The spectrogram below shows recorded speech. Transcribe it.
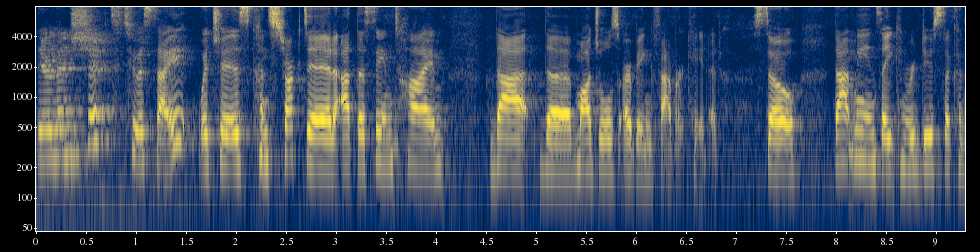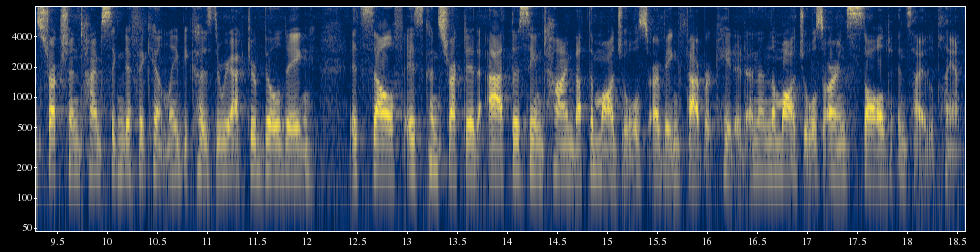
They're then shipped to a site which is constructed at the same time that the modules are being fabricated. So that means that you can reduce the construction time significantly because the reactor building itself is constructed at the same time that the modules are being fabricated, and then the modules are installed inside the plant.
